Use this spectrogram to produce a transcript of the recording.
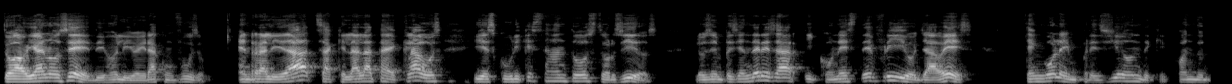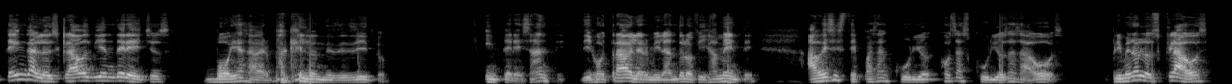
Todavía no sé, dijo Oliveira confuso. En realidad, saqué la lata de clavos y descubrí que estaban todos torcidos. Los empecé a enderezar y con este frío, ya ves, tengo la impresión de que cuando tenga los clavos bien derechos, voy a saber para qué los necesito. Interesante, dijo Traveler mirándolo fijamente. A veces te pasan cosas curiosas a vos. Primero los clavos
